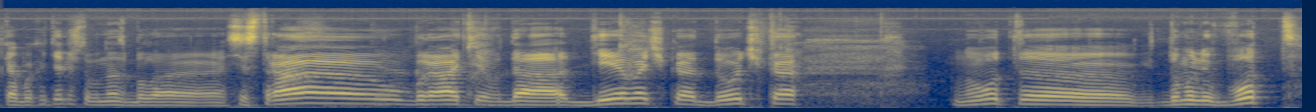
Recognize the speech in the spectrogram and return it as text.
как бы хотели, чтобы у нас была сестра у братьев, да, девочка, дочка. Ну вот, э, думали, вот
